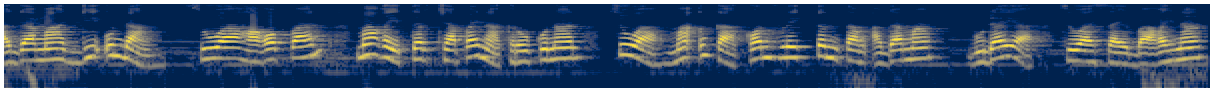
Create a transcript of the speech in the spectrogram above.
agama diundang. Sua harapan mari tercapai na kerukunan sua maengka konflik tentang agama budaya suasai barehna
